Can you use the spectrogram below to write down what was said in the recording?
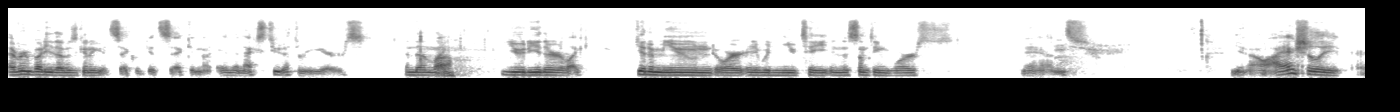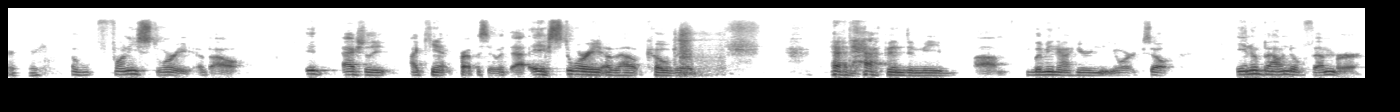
everybody that was going to get sick would get sick in the, in the next two to three years, and then like Wow. you'd either like get immune or it would mutate into something worse. And you know, I actually a funny story about it. Actually, I can't preface it with that. A story about COVID had happened to me um, living out here in New York. So, in about November,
